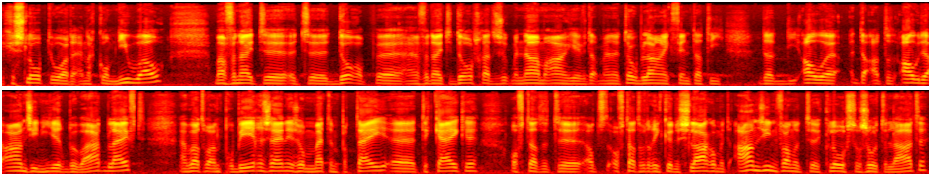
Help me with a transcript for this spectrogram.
gesloopt worden en er komt nieuwbouw. Maar vanuit het dorp en vanuit de dorpsraad is ook met name aangegeven dat men het toch belangrijk vindt dat, die, dat, die oude, dat het oude aanzien hier bewaard blijft. En wat we aan het proberen zijn is om met een partij te kijken of dat, het, of, dat we erin kunnen slagen om het aanzien van het klooster zo te laten.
